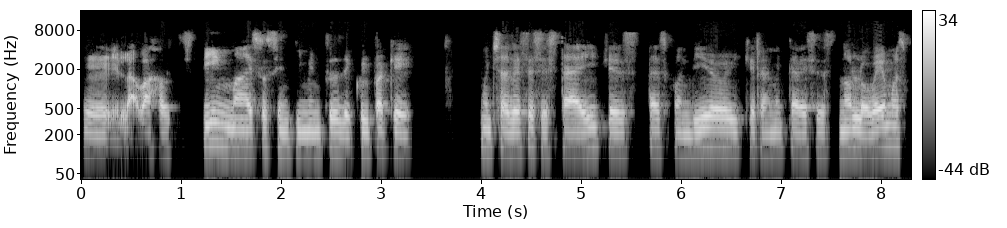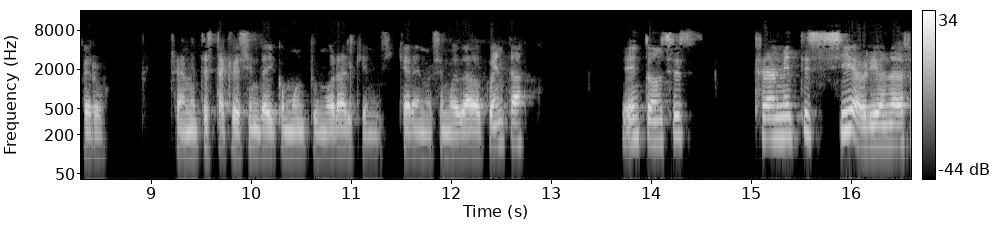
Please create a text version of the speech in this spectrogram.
eh, la baja autoestima, esos sentimientos de culpa que muchas veces está ahí, que está escondido y que realmente a veces no lo vemos, pero realmente está creciendo ahí como un tumor al que ni siquiera nos hemos dado cuenta. Entonces, realmente sí habría unas,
